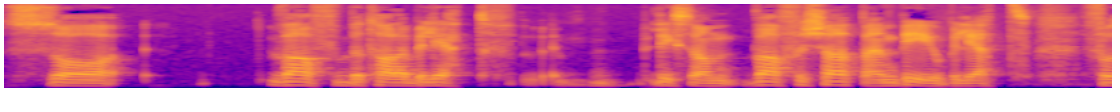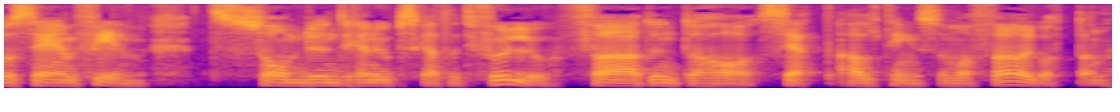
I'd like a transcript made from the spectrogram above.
så varför betala biljett, liksom, varför köpa en biobiljett för att se en film som du inte kan uppskatta till fullo för att du inte har sett allting som har föregått den.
